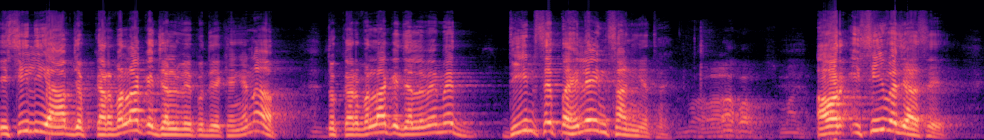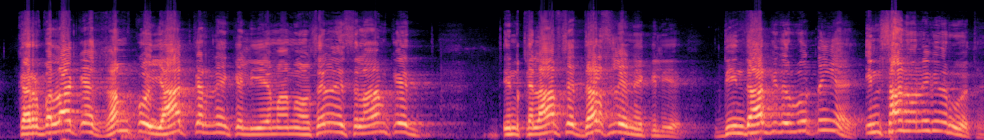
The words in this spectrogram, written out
इसीलिए आप जब करबला के जलवे को देखेंगे ना आप तो करबला के जलवे में दीन से पहले इंसानियत है। और इसी वजह से करबला के गम को याद करने के लिए इमाम हुसैन इस्लाम के इनकलाब से दर्श लेने के लिए दीनदार की ज़रूरत नहीं है, इंसान होने की ज़रूरत है।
